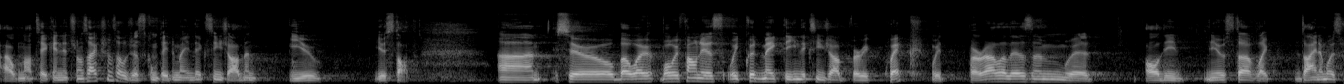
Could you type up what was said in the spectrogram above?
I'll not take any transactions, I'll just complete my indexing job and you, you stop. Um, so, but what, what we found is we could make the indexing job very quick with parallelism, with all the new stuff, like Dynamo is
